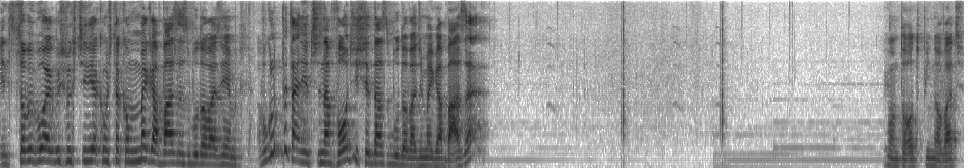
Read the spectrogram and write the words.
Więc co by było, jakbyśmy chcieli jakąś taką mega bazę zbudować, nie wiem. A w ogóle pytanie, czy na wodzie się da zbudować mega bazę? Mam to odpinować?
